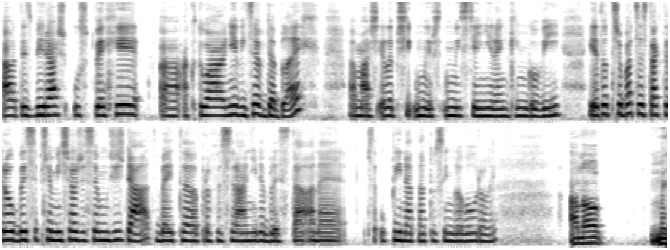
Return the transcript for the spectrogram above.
A ty sbíráš úspěchy aktuálně více v deblech, máš i lepší umístění rankingový. Je to třeba cesta, kterou by si přemýšlel, že se můžeš dát, být eh, profesionální deblista a ne se upínat na tu singlovou roli? Ano, my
